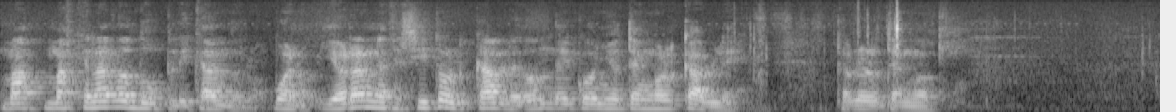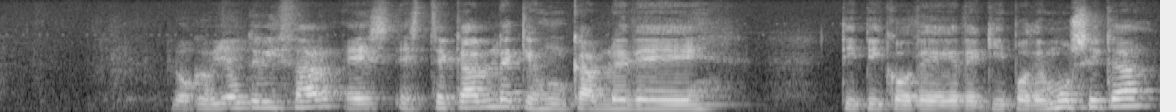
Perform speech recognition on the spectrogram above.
más, que nada duplicándolo. Bueno, y ahora necesito el cable. ¿Dónde coño tengo el cable? El cable lo tengo aquí. Lo que voy a utilizar es este cable, que es un cable de, típico de, equipo de música,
